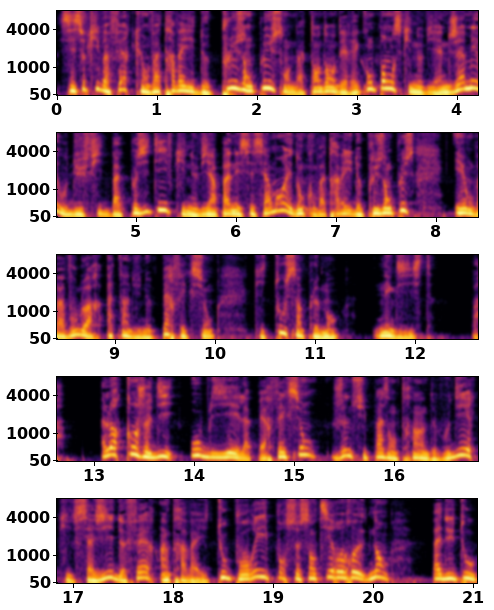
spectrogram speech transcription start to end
c'est ce qui va faire qu'on va travailler de plus en plus en attendant des récompenses qui ne viennent jamais ou du feedback positif qui ne vient pas nécessairement. Et donc, on va travailler de plus en plus et on va vouloir atteindre une perfection qui tout simplement n'existe pas. Alors, quand je dis oublier la perfection, je ne suis pas en train de vous dire qu'il s'agit de faire un travail tout pourri pour se sentir heureux. Non, pas du tout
